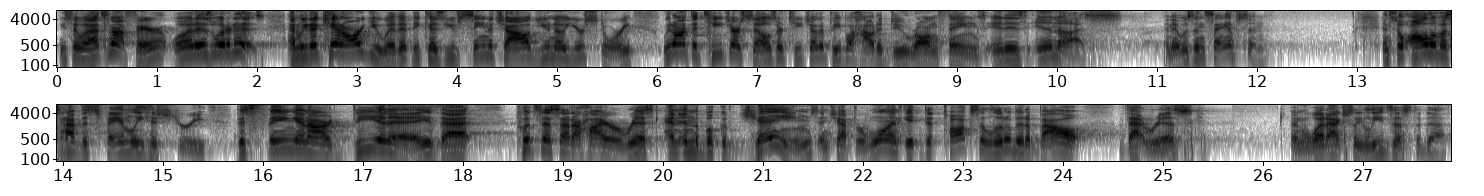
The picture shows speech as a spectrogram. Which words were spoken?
You say, well, that's not fair. Well, it is what it is. And we can't argue with it because you've seen a child, you know your story. We don't have to teach ourselves or teach other people how to do wrong things. It is in us. And it was in Samson. And so all of us have this family history, this thing in our DNA that puts us at a higher risk. And in the book of James, in chapter one, it talks a little bit about that risk and what actually leads us to death.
